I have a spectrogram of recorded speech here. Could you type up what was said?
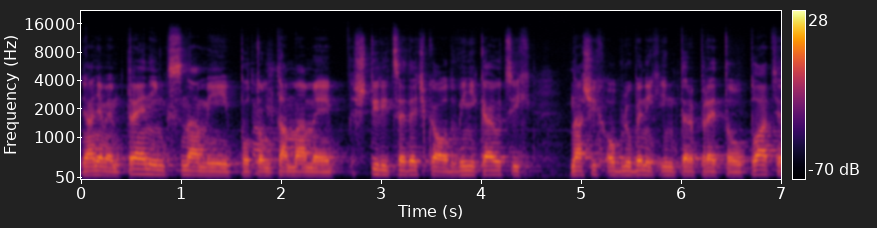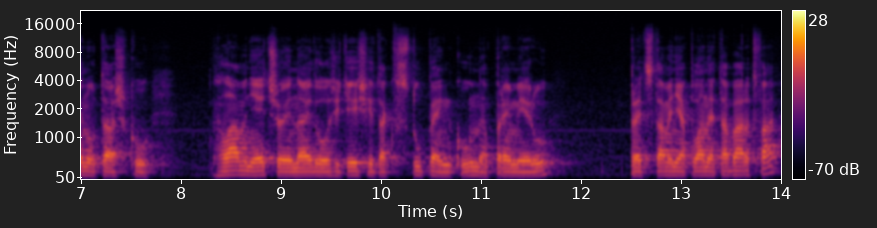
ja neviem, tréning s nami, potom tam máme 4 CDčka od vynikajúcich našich obľúbených interpretov, platenú tašku, hlavne, čo je najdôležitejšie, tak vstupenku na premiéru predstavenia Planeta Bartfa.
